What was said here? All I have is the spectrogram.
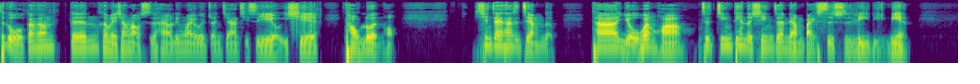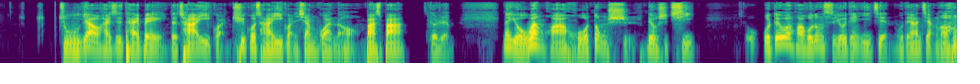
这个我刚刚跟何美香老师还有另外一位专家，其实也有一些讨论哈。现在它是这样的，它有万华，这今天的新增两百四十例里面，主要还是台北的茶艺馆，去过茶艺馆相关的哦，八十八个人。那有万华活动史六十七，我对万华活动史有点意见，我等下讲哈。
